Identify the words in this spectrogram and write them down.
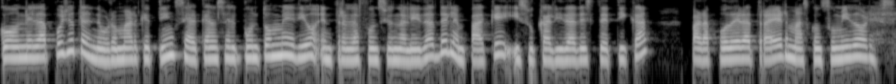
Con el apoyo del neuromarketing se alcanza el punto medio entre la funcionalidad del empaque y su calidad estética, para poder atraer más consumidores.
